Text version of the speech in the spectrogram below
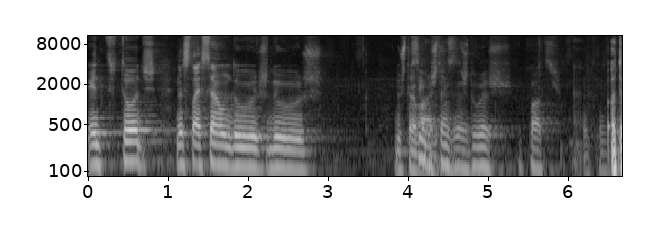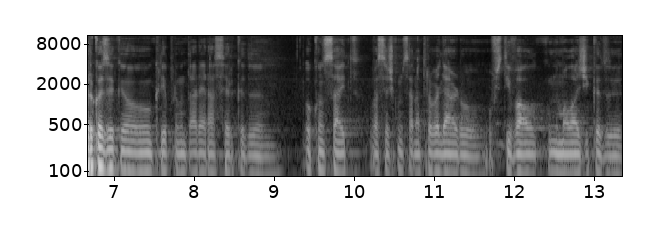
entre todos na seleção dos, dos, dos trabalhos. Sim, mas tens as duas hipóteses. Outra coisa que eu queria perguntar era acerca de o conceito. Vocês começaram a trabalhar o, o festival numa lógica de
